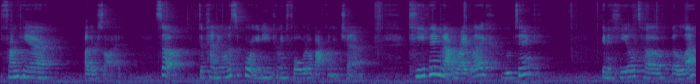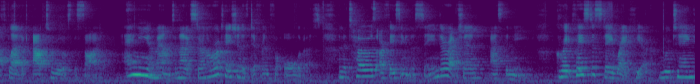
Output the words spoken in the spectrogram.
From here, other side. So, depending on the support you need, coming forward or back on your chair. Keeping that right leg rooting, gonna heel toe the left leg out towards the side any amount, and that external rotation is different for all of us. And the toes are facing in the same direction as the knee. Great place to stay right here, rooting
